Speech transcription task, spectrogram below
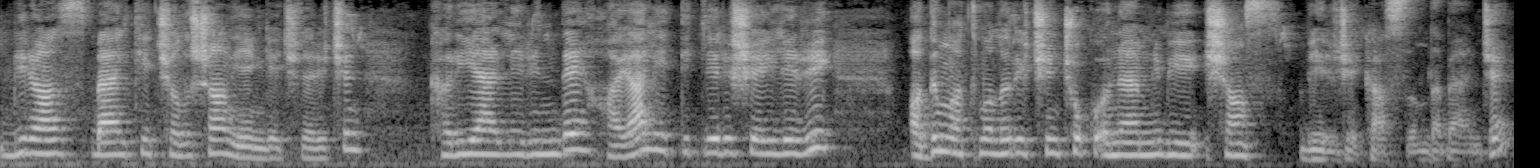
biraz belki çalışan yengeçler için kariyerlerinde hayal ettikleri şeyleri adım atmaları için çok önemli bir şans verecek aslında bence.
